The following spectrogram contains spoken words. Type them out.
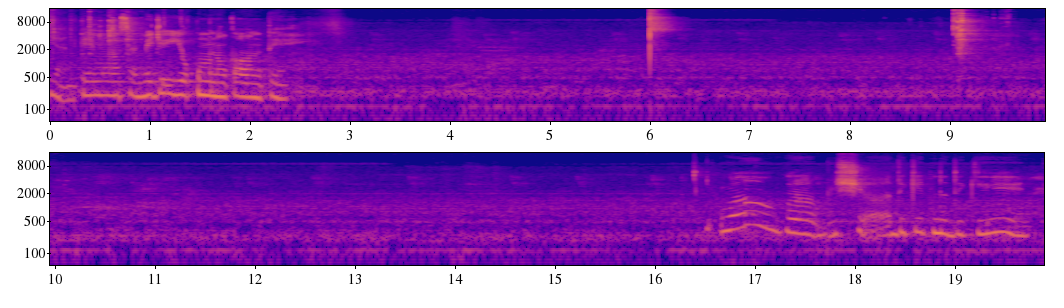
Yan, kaya mga sir, medyo iyok ko mo ng kaunti. Wow, grabe siya. Dikit na dikit.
